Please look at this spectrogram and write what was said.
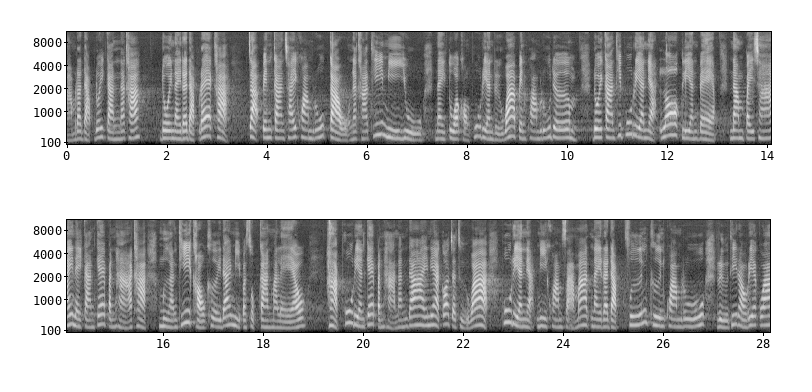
3 ระดับด้วยกันนะคะ โดยในระดับแรกค่ะ จะเป็นการใช้ความรู้เก่านะคะที่มีอยู่ในตัวของผู้เรียนหรือว่าเป็นความรู้เดิม โดยการที่ผู้เรียนเนี่ยลอกเรียนแบบนำไปใช้ในการแก้ปัญหาค่ะ เหมือนที่เขาเคยได้มีประสบการณ์มาแล้วหากผู้เรียนแก้ปัญหานั้นได้เนี่ยก็จะถือว่าผู้เรียนเนี่ยมีความสามารถในระดับฟื้นคืนความรู้ หรือที่เราเรียกว่า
